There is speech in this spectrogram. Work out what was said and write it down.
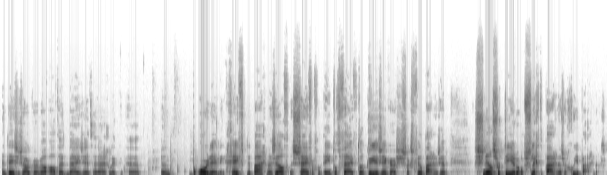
en deze zou ik er wel altijd bij zetten eigenlijk, uh, een beoordeling. Geef de pagina zelf een cijfer van 1 tot 5. Dan kun je zeker als je straks veel pagina's hebt, snel sorteren op slechte pagina's en goede pagina's.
